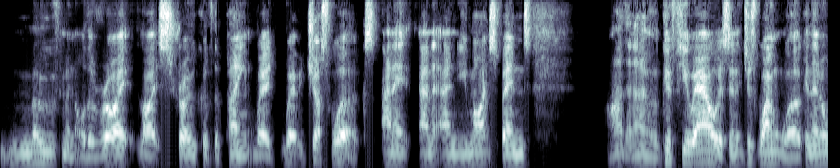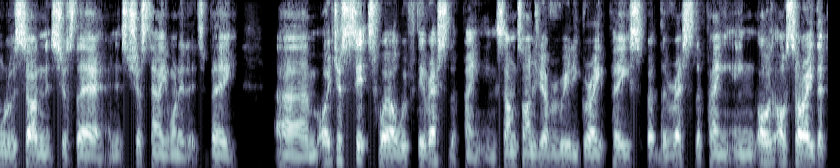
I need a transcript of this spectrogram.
movement or the right like stroke of the paint where, where it just works. And it, and, and you might spend, I don't know, a good few hours and it just won't work. And then all of a sudden it's just there and it's just how you wanted it to be um, or it just sits well with the rest of the painting. Sometimes you have a really great piece, but the rest of the painting, or, or sorry, the,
